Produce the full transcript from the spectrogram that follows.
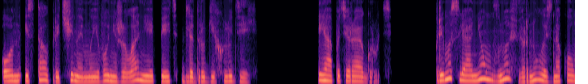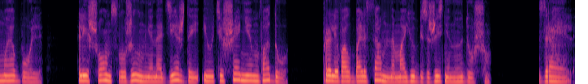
Он и стал причиной моего нежелания петь для других людей. Я потираю грудь. При мысли о нем вновь вернулась знакомая боль. Лишь он служил мне надеждой и утешением в аду, проливал бальзам на мою безжизненную душу. Израиль.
